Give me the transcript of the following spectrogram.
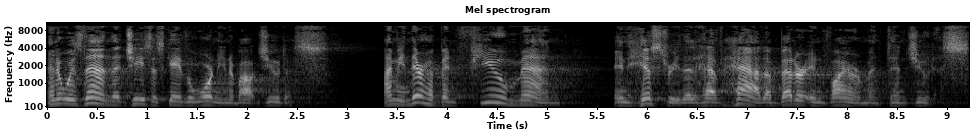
And it was then that Jesus gave the warning about Judas. I mean, there have been few men in history that have had a better environment than Judas.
